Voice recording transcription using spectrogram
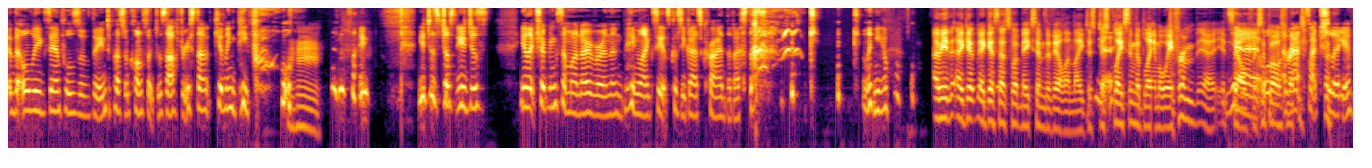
the, all the examples of the interpersonal conflict was after he started killing people. hmm it's like you're just just you just you're like tripping someone over and then being like, "See, it's because you guys cried that I started killing you." I mean, I guess, I guess that's what makes him the villain, like just Yeah. displacing the blame away from uh, itself, I suppose, and right? That's actually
